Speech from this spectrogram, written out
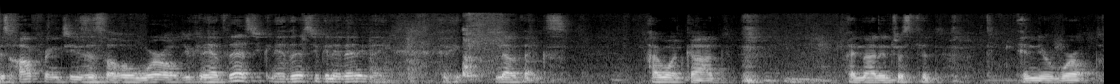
is offering Jesus the whole world. You can have this, you can have this, you can have anything. He, no thanks. I want God. I'm not interested in your world.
